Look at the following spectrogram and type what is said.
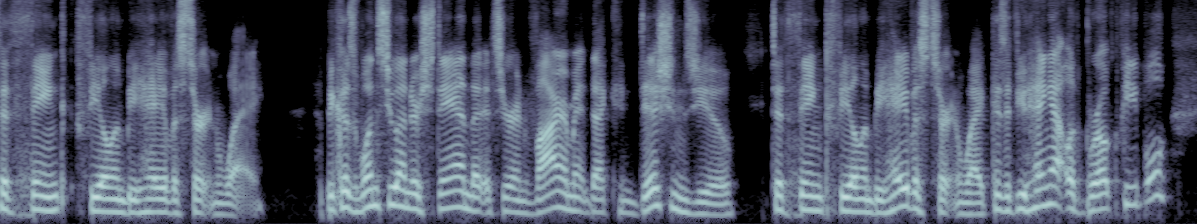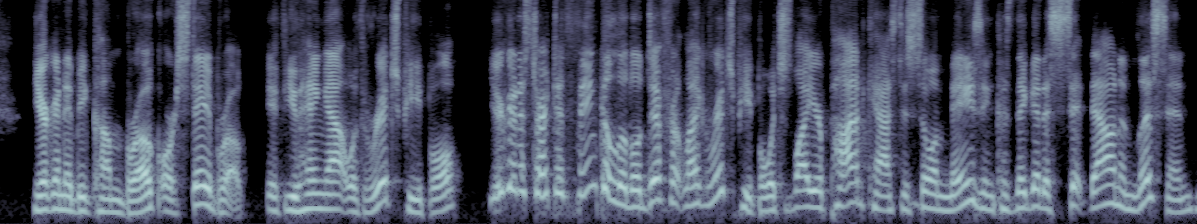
to think, feel, and behave a certain way? Because once you understand that it's your environment that conditions you to think, feel, and behave a certain way, because if you hang out with broke people, you're going to become broke or stay broke. If you hang out with rich people, you're going to start to think a little different like rich people, which is why your podcast is so amazing because they get to sit down and listen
